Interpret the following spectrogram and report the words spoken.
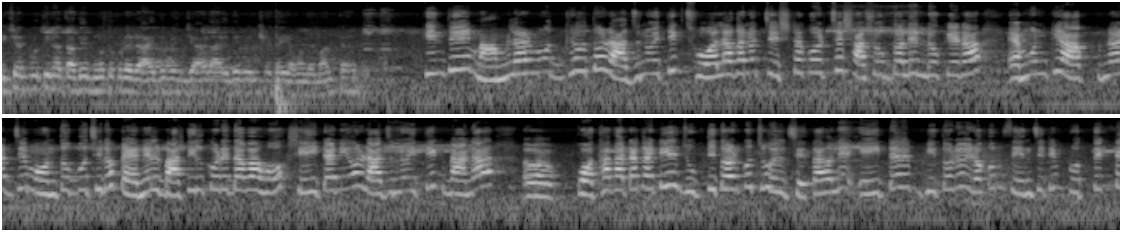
বিচারপতিরা তাদের মতো করে রায় দেবেন যা রায় দেবেন সেটাই আমাদের মানতে হবে। কিন্তু এই মামলার মধ্যেও তো রাজনৈতিক ছোঁয়া লাগানোর চেষ্টা করছে শাসক দলের লোকেরা। এমনকি আপনার যে মন্তব্য ছিল প্যানেল বাতিল করে দেওয়া হোক সেইটা নিয়েও রাজনৈতিক নানা কথা কাটাকাটি যুক্তিতর্ক চলছে। তাহলে এইটার ভিতরে এরকম সেন্সিটিভ প্রত্যেকটা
